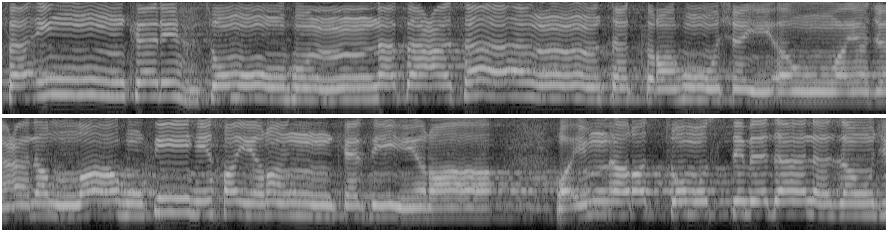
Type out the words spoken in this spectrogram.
فإن كرهتموهن فعسى أن تكرهوا شيئا ويجعل الله فيه خيرا كثيرا. وإن أردتم استبدال زوج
